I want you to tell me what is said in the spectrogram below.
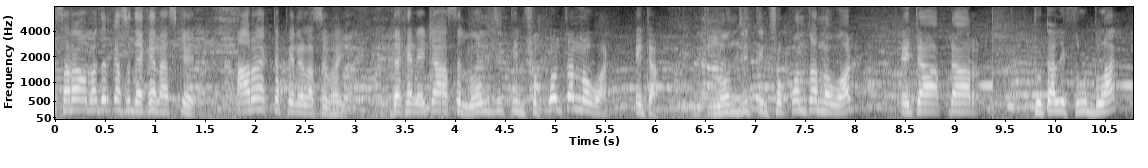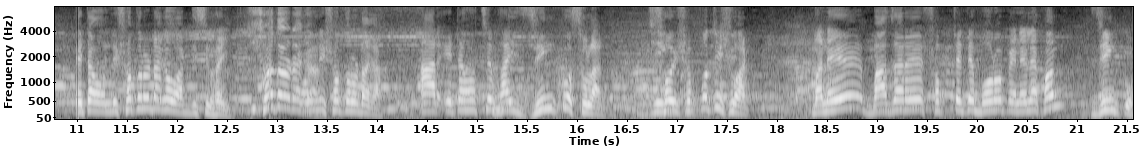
এছাড়াও আমাদের কাছে দেখেন আজকে আরও একটা প্যানেল আছে ভাই। দেখেন এটা আছে লঞ্জি তিনশো পঞ্চান্ন ওয়াট এটা। লঞ্জি তিনশো পঞ্চান্ন ওয়াট এটা আপনার টোটালি ফুল ব্ল্যাক এটা অনলি সতেরো টাকা ওয়াট দিছি ভাই। সতেরো টাকা? অনলি সতেরো টাকা। আর এটা হচ্ছে ভাই জিঙ্কো সোলার ছয়শো পঁচিশ ওয়াট মানে বাজারে সবচেয়ে বড় প্যানেল এখন জিঙ্কো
